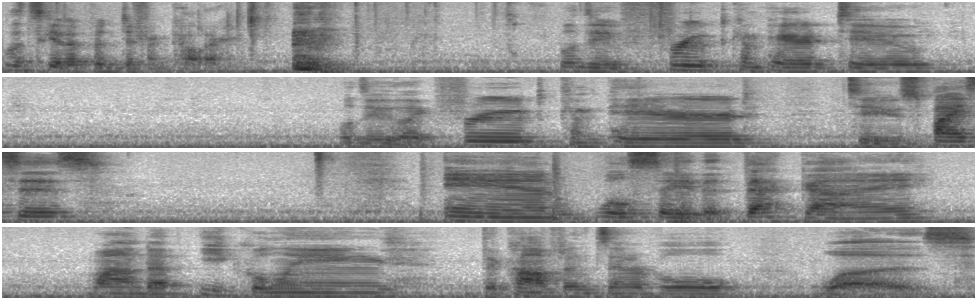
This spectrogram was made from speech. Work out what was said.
let's get up a different color. we'll do fruit compared to, we'll do like fruit compared to spices and we'll say that that guy wound up equaling the confidence interval was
